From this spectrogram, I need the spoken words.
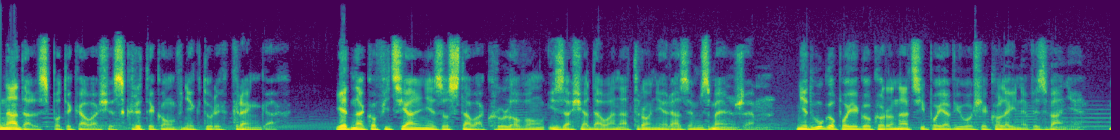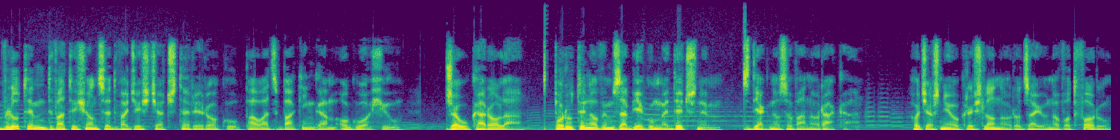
nadal spotykała się z krytyką w niektórych kręgach. Jednak oficjalnie została królową i zasiadała na tronie razem z mężem. Niedługo po jego koronacji pojawiło się kolejne wyzwanie. W lutym 2024 roku Pałac Buckingham ogłosił, że u Karola po rutynowym zabiegu medycznym zdiagnozowano raka. Chociaż nie określono rodzaju nowotworu,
